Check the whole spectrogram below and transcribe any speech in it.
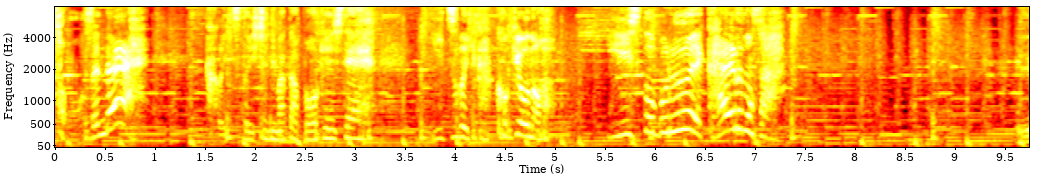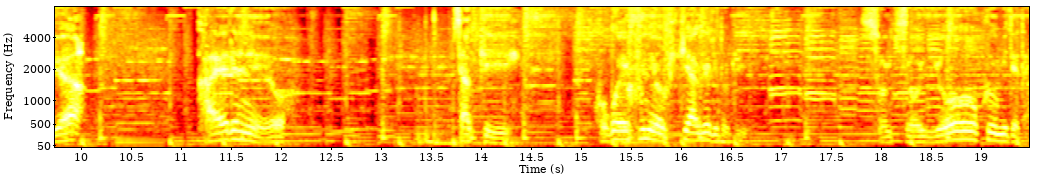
当然だ。こいつと一緒にまた冒険していつの日か故郷のイーストブルーへ帰るのさ。いや帰れねえよ。さっきここへ船を引き上げる時そいつをよーく見てた。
